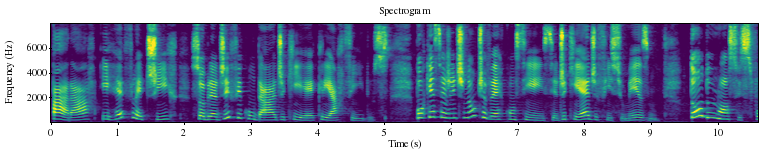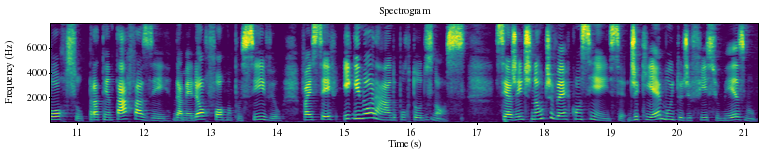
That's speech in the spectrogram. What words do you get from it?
parar e refletir sobre a dificuldade que é criar filhos? Porque se a gente não tiver consciência de que é difícil mesmo, todo o nosso esforço para tentar fazer da melhor forma possível vai ser ignorado por todos nós. Se a gente não tiver consciência de que é muito difícil mesmo,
